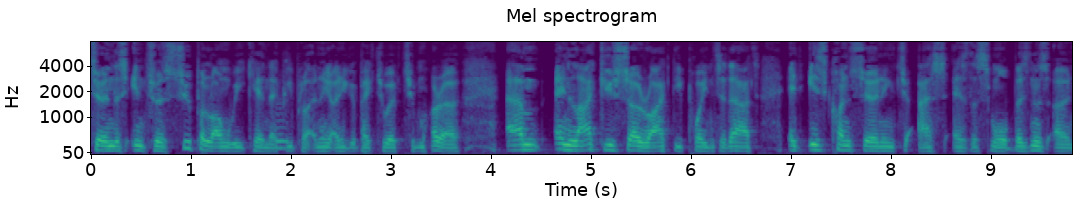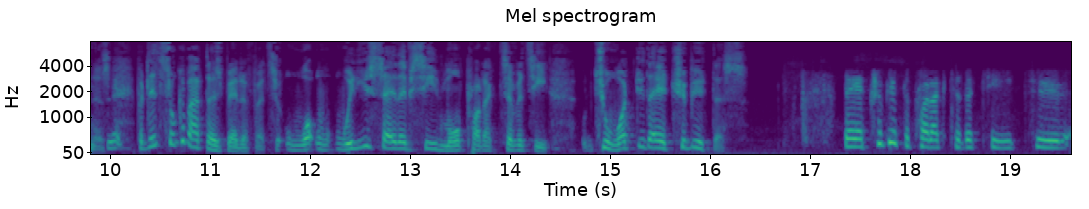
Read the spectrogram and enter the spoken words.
turned this into a super long weekend that mm. people only, only get back to work tomorrow. Um, and like you so rightly pointed out, it is concerning to us as the small business owners. Yes. But let's talk about those benefits. What, when you say they've seen more productivity, to what do they attribute this? They attribute the productivity to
